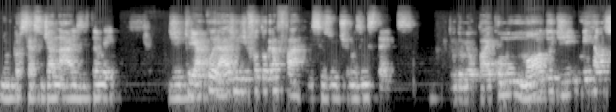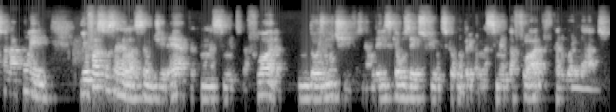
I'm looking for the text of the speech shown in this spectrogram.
em um processo de análise também, de criar coragem de fotografar esses últimos instantes do meu pai como um modo de me relacionar com ele. E eu faço essa relação direta com o nascimento da Flora em dois motivos. Né? Um deles que eu usei os filmes que eu comprei para o nascimento da Flora, que ficaram guardados.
